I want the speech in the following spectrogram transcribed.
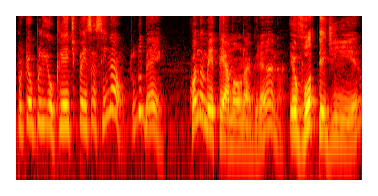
Porque o cliente pensa assim: não, tudo bem, quando eu meter a mão na grana, eu vou ter dinheiro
